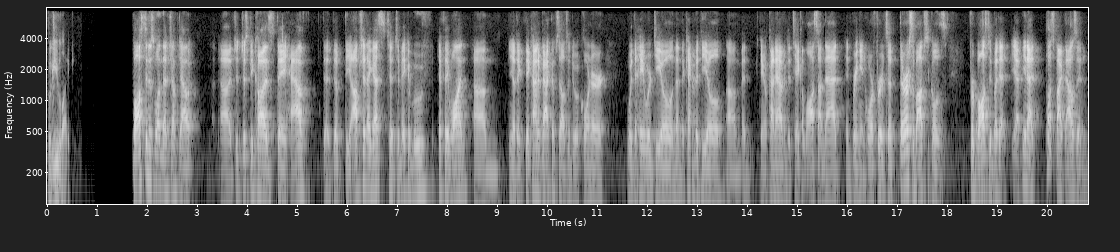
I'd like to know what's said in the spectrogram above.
Who do you like? Boston is one that jumped out uh, j- just because they have the, the, the option, I guess, to, to make a move if they want. Um, you know, they, they kind of back themselves into a corner with the Hayward deal and then the Kemba deal, um, and you know, kind of having to take a loss on that and bring in Horford. So there are some obstacles for Boston, but at, you know, at plus five thousand,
